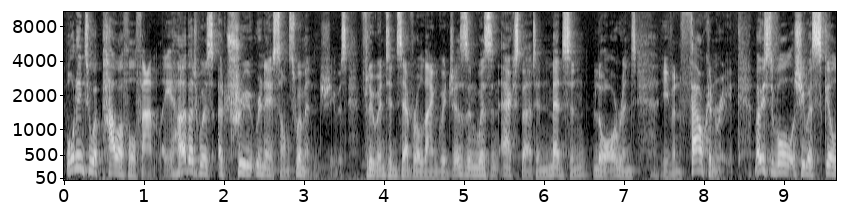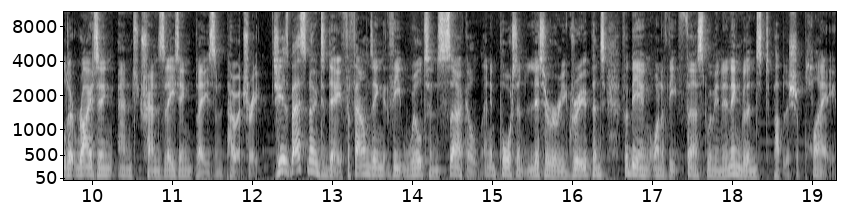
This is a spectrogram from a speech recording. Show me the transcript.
Born into a powerful family, Herbert was a true Renaissance woman. She was fluent in several languages and was an expert in medicine, law, and even falconry. Most of all, she was skilled at writing and translating plays and poetry. She is best known today for founding the Wilton Circle, an important literary group, and for being one of the first women in England to publish a play.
